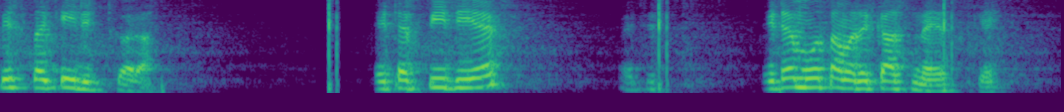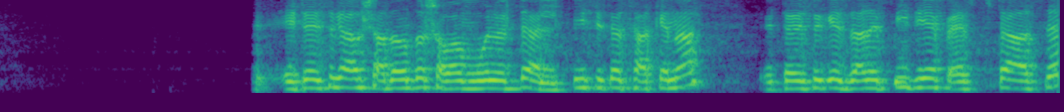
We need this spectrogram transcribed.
পেজটাকে এডিট করা। এটা পিডিএফ এটা মতো আমাদের কাজ নাই আজকে। এটা হচ্ছে সাধারণত সবার মোবাইলটা পিসিতে থাকে না। এটা হচ্ছে যাদের পিডিএফ অ্যাপসটা আছে,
